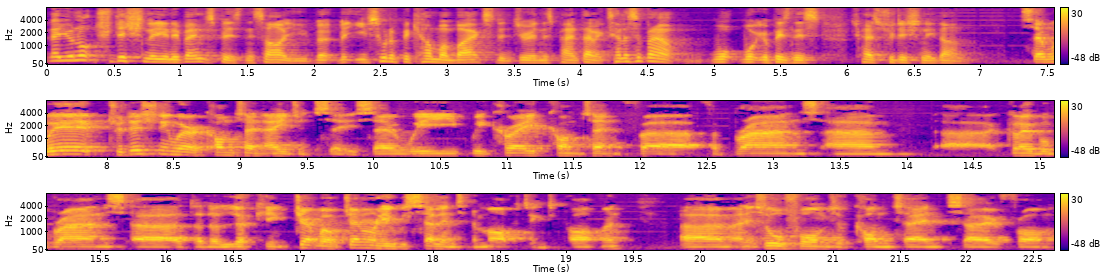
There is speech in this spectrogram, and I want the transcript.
Now, you're not traditionally an events business, are you? But, but you've sort of become one by accident during this pandemic. Tell us about what, what your business has traditionally done. So we're traditionally we're a content agency. So we we create content for for brands, um, uh, global brands uh, that are looking. Well, generally we sell into the marketing department, um, and it's all forms of content. So from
